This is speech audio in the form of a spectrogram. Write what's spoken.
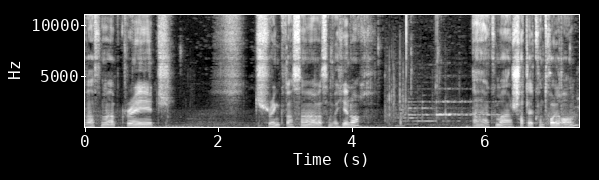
Waffen-Upgrade. Trinkwasser. Was haben wir hier noch? Ah, guck mal. Shuttle-Kontrollraum.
